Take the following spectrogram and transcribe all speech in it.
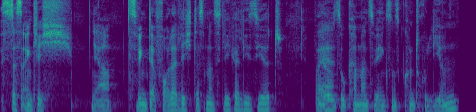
ist das eigentlich ja zwingend erforderlich, dass man es legalisiert, weil ja. so kann man es wenigstens kontrollieren.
